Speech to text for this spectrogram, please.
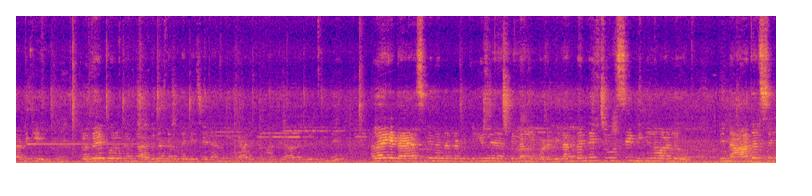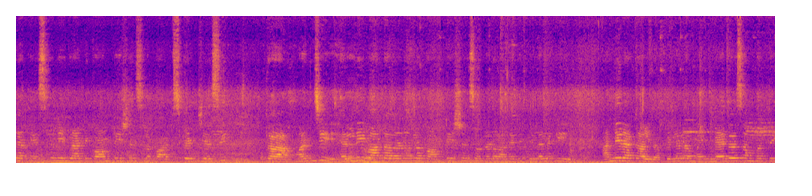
తనకి హృదయపూర్వకంగా అభినందనలు తెలియజేయడానికి ఈ కార్యక్రమానికి రావడం జరిగింది. అలాగే డయాస్ మీద ఉన్నటువంటి మిగిలిన పిల్లల్ని కూడా వీళ్ళందరినీ చూసి మిగిలిన వాళ్ళు దీన్ని ఆదర్శంగా తీసుకుని ఇట్లా కాంపిటీషన్స్లో పార్టిసిపేట్ చేసి ఒక మంచి హెల్దీ వాతావరణంలో కాంపిటీషన్స్ ఉండడం అనేది పిల్లలకి అన్ని రకాలుగా పిల్లల మే- మేధో సంపత్తి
